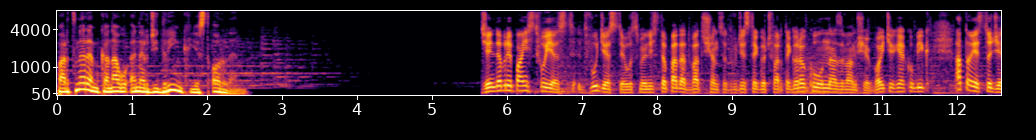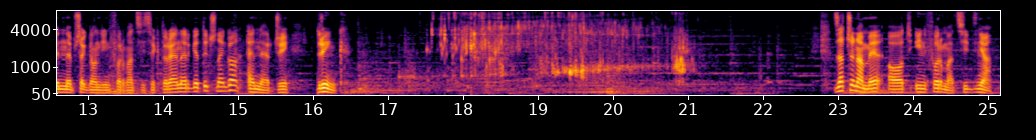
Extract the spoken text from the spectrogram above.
Partnerem kanału Energy Drink jest Orlen. Dzień dobry Państwu, jest 28 listopada 2024 roku. Nazywam się Wojciech Jakubik, a to jest codzienny przegląd informacji sektora energetycznego Energy Drink. Zaczynamy od informacji dnia.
